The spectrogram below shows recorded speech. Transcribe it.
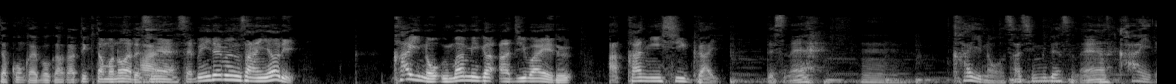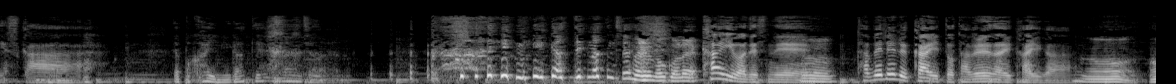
じゃあ今回僕が買ってきたものはですはね、セブンイレブンさんより、貝の旨味が味わえる赤西貝ですね。うん。貝のお刺身ですね。貝ですか。やっぱ貝苦手なんじゃないの？貝苦手なんじゃないの？これ。貝はですね、うん食べれる貝と食べれない貝がうん。うあり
